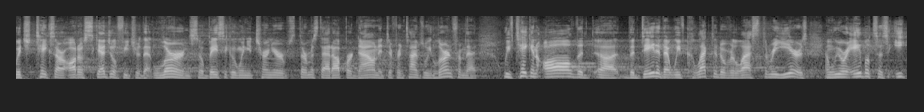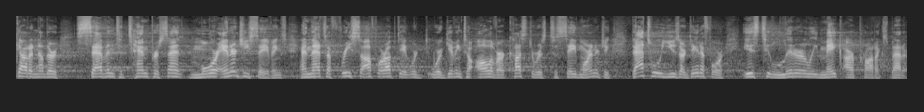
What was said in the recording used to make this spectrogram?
which takes our auto schedule feature that learns. So basically when you turn your thermostat up or down at different times, we learn from that. We've taken all the, uh, the data that we've collected over the last three years, and we were able to eke out another seven to 10% more energy savings, and that's a free software update we're, we're giving to all of our customers to save more energy. That's what we use our data for, is to literally make our products better.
